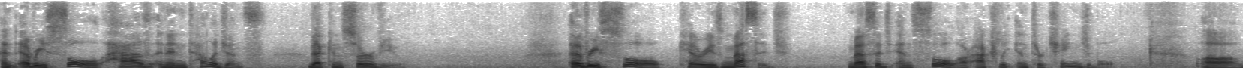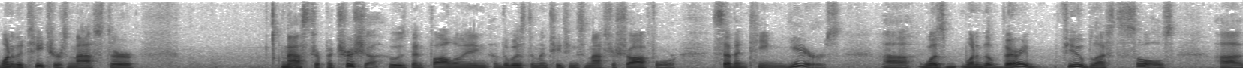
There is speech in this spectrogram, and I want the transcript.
and every soul has an intelligence that can serve you. Every soul carries message. Message and soul are actually interchangeable. Uh, one of the teachers, Master, Master Patricia, who has been following the wisdom and teachings of Master Sha for 17 years, uh, was one of the very few blessed souls uh,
